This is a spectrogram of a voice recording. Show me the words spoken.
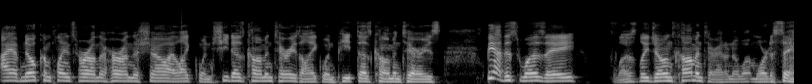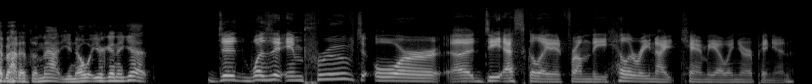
I have no complaints for her on the her on the show. I like when she does commentaries. I like when Pete does commentaries. But yeah, this was a Leslie Jones commentary. I don't know what more to say about it than that. You know what you're going to get. Did was it improved or uh, de-escalated from the Hilary Knight cameo in your opinion?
